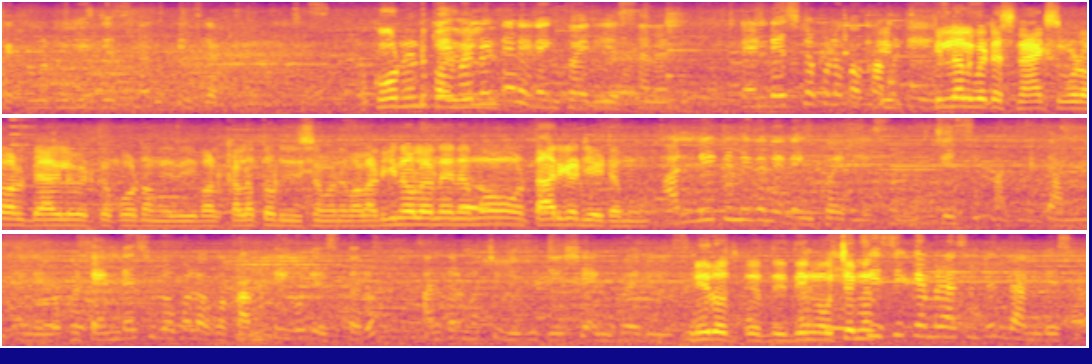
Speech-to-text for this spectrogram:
చెక్ రిలీజ్ చేసినది ఫీజు కట్టాను కోటి నుండి పదివేలు అంటే నేను ఎంక్వైరీ చేస్తానండి. టెన్ డేస్ లోపల ఒక కమిటీ పిల్లలు పెట్టే స్నాక్స్ కూడా వాళ్ళ బ్యాగ్లో పెట్టుకోవడం ఇది వాళ్ళ కళ్ళతో చూసామని వాళ్ళు అడిగిన వాళ్ళనేమో టార్గెట్ చేయటము. అన్నిటి మీద నేను ఎంక్వైరీ చేస్తాను చేసి మనకి దాని మీద నేను ఒక టెన్ డేస్ లోపల ఒక కమిటీ కూడా ఇస్తారు అందరం వచ్చి విజిట్ చేసి ఎంక్వైరీ చేసి మీరు దీన్ని వచ్చే సీసీ కెమెరాస్ ఉంటే దాని బేస్లో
